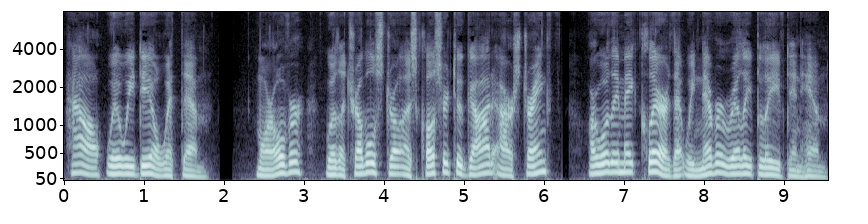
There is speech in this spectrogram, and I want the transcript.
How will we deal with them? Moreover, Will the troubles draw us closer to God, our strength, or will they make clear that we never really believed in Him?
